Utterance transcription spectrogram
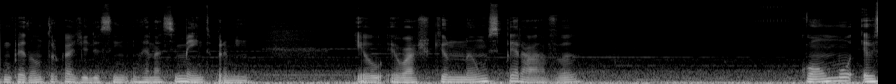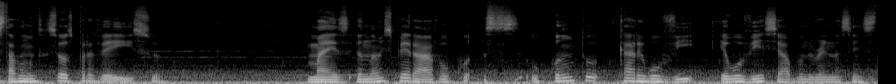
com perdão do trocadilho, assim, um renascimento para mim. Eu, eu acho que eu não esperava como eu estava muito ansioso para ver isso. Mas eu não esperava o, o, quanto, cara, eu ouvi, eu ouvi esse álbum do Renaissance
